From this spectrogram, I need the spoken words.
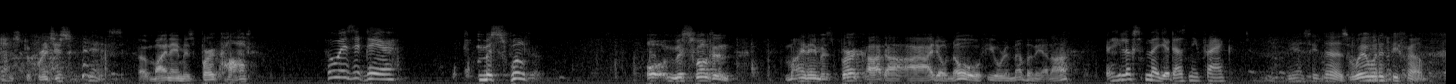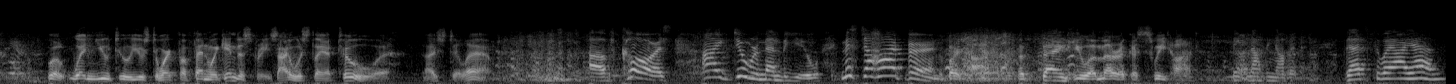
Mr. Bridges? Yes. Uh, my name is Burkhardt. Who is it, dear? Miss Wilton. Oh, Miss Wilton, my name is Burkhardt. I, I don't know if you remember me or not. He looks familiar, doesn't he, Frank? Yes, he does. Where would it be from? Well, when you two used to work for Fenwick Industries, I was there too. Uh, I still am. Of course. I do remember you. Mr. Hartburn. Burkhardt, uh, thank you, America, sweetheart. Think nothing of it. That's the way I am.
